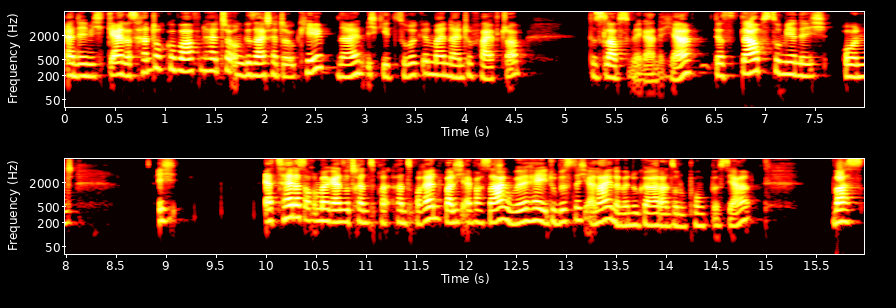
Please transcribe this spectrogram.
an dem ich gern das Handtuch geworfen hätte und gesagt hätte, okay, nein, ich gehe zurück in meinen 9-to-5-Job. Das glaubst du mir gar nicht, ja? Das glaubst du mir nicht. Und ich erzähle das auch immer gern so transparent, weil ich einfach sagen will, hey, du bist nicht alleine, wenn du gerade an so einem Punkt bist, ja? Was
